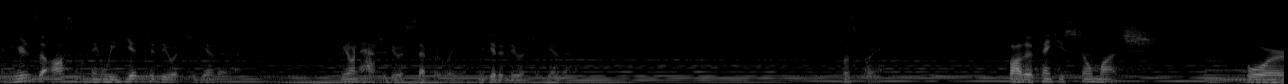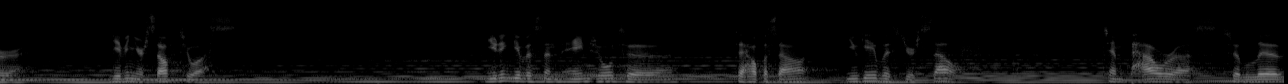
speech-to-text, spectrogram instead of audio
And here's the awesome thing we get to do it together. We don't have to do it separately, we get to do it together. Let's pray. Father, thank you so much for giving yourself to us. You didn't give us an angel to, to help us out. You gave us yourself to empower us to live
